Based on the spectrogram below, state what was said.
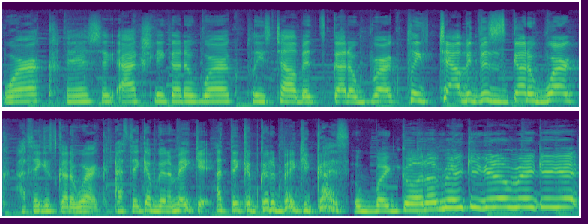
work? Is it actually gonna work? Please tell me it's gonna work. Please tell me this is gonna work. I think it's gonna work. I think I'm gonna make it. I think I'm gonna make it, guys. Oh my god, I'm making it. I'm making it.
